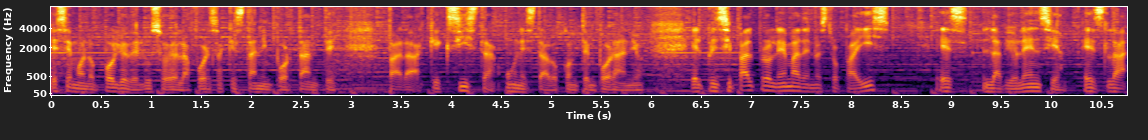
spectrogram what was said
ese monopolio del uso de la fuerza que es tan importante para que exista un Estado contemporáneo. El principal problema de nuestro país es la violencia, es la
